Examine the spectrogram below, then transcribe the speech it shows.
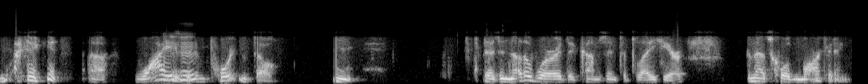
uh, why mm-hmm. is it mm-hmm. important though? There's another word that comes into play here, and that's called marketing.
